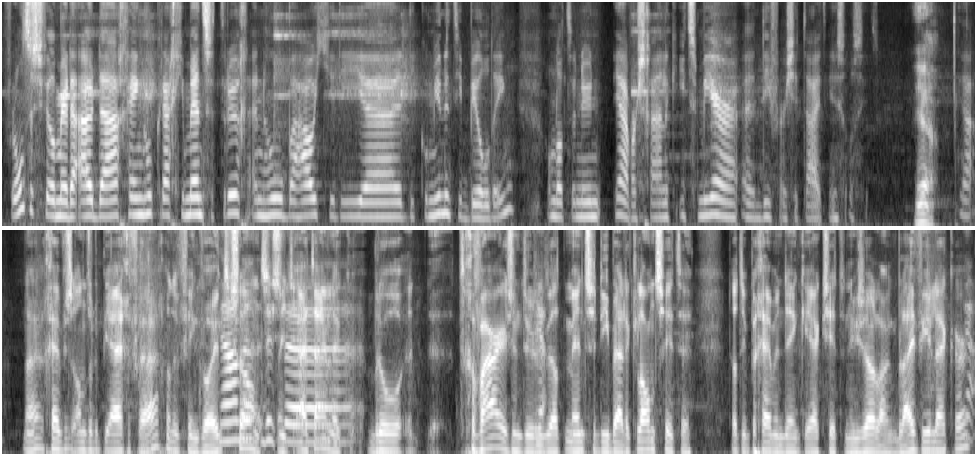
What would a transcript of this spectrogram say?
Voor ons is veel meer de uitdaging. Hoe krijg je mensen terug en hoe behoud je die, uh, die community building? Omdat er nu ja, waarschijnlijk iets meer uh, diversiteit in zal zitten. Ja. ja. Nou, geef eens antwoord op je eigen vraag, want dat vind ik wel interessant. Ja, dus want je, uiteindelijk, ik bedoel, het, gevaar is natuurlijk ja. dat mensen die bij de klant zitten, dat die op een gegeven moment denken, ja, ik zit er nu zo lang, blijf hier lekker.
